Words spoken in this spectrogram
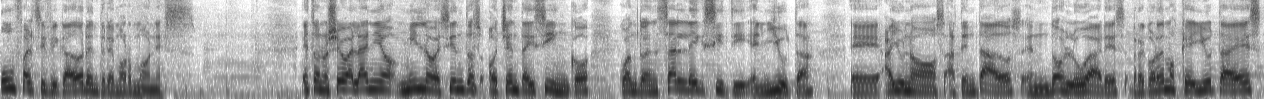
un falsificador entre mormones. Esto nos lleva al año 1985, cuando en Salt Lake City, en Utah, eh, hay unos atentados en dos lugares. Recordemos que Utah es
